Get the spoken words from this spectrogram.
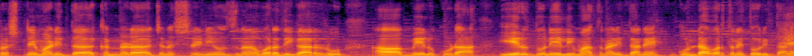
ಪ್ರಶ್ನೆ ಮಾಡಿದ್ದ ಕನ್ನಡ ಜನಶ್ರೀ ನ್ಯೂಸ್ನ ವರದಿಗಾರರು ಆ ಮೇಲೂ ಕೂಡ ಏರು ಧ್ವನಿಯಲ್ಲಿ ಮಾತನಾಡಿದ್ದಾನೆ ಗುಂಡಾವರ್ತನೆ ತೋರಿದ್ದಾನೆ.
